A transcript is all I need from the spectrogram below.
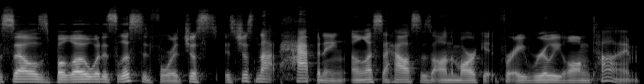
sells below what it's listed for. It's just it's just not happening unless the house is on the market for a really long time.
